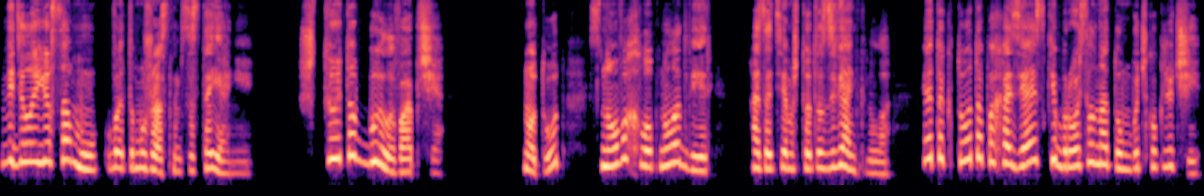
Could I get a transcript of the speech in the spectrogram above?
видел ее саму в этом ужасном состоянии. Что это было вообще? Но тут снова хлопнула дверь, а затем что-то звянькнуло. Это кто-то по-хозяйски бросил на тумбочку ключи.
